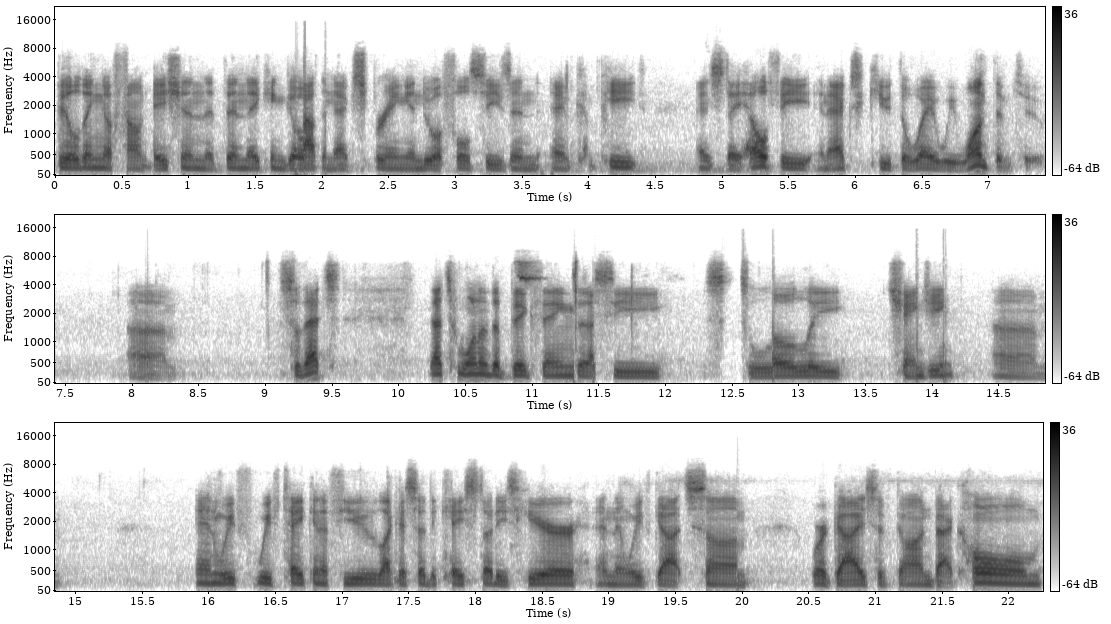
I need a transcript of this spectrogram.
building a foundation that then they can go out the next spring into a full season and compete and stay healthy and execute the way we want them to. Um, so that's that's one of the big things that I see slowly changing. Um, and we've we've taken a few, like I said, the case studies here, and then we've got some where guys have gone back home,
